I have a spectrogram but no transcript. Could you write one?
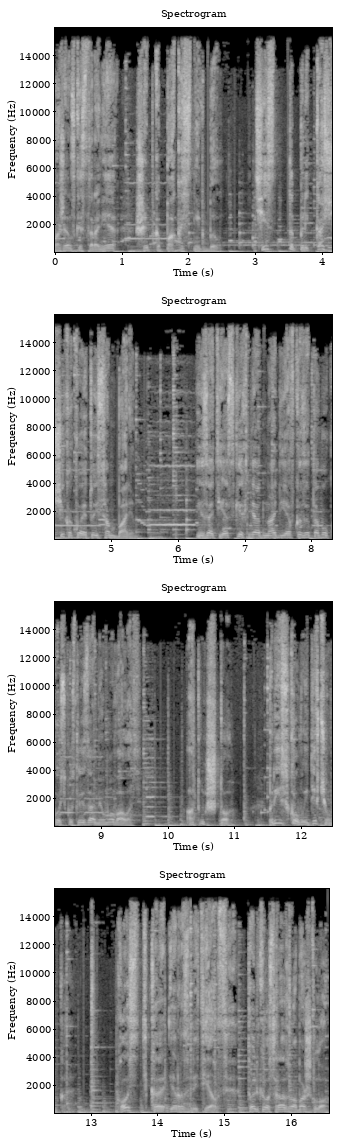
по женской стороне шибко пакостник был. Чисто приказчик какой, а то и сам барин. Из отецких ни одна девка за того Коську слезами умывалась. А тут что? Приисковая девчонка. Костька и разлетелся. Только его сразу обожгло.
